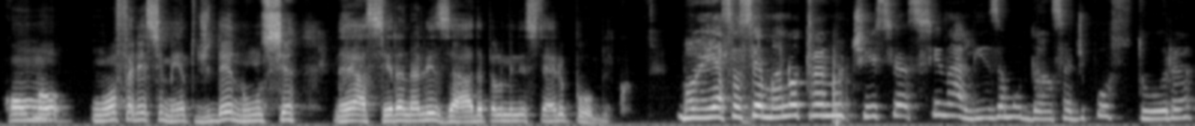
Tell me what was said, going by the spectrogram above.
com uma, um oferecimento de denúncia né, a ser analisada pelo Ministério Público. Bom, e essa semana outra notícia sinaliza mudança de postura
